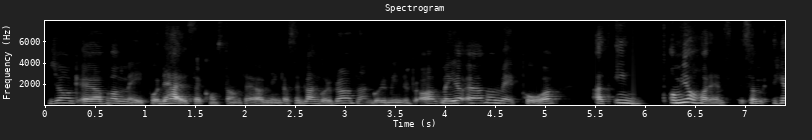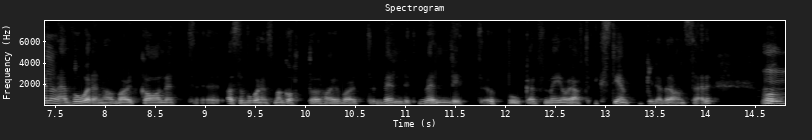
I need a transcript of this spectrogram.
jag övar mig på, det här är en konstant övning, då, så ibland går det bra, ibland går det mindre bra, men jag övar mig på att in, om jag har en, som hela den här våren har varit galet, eh, alltså våren som har gått då har ju varit väldigt, väldigt uppbokad för mig och jag har haft extremt mycket leveranser. Mm. Och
